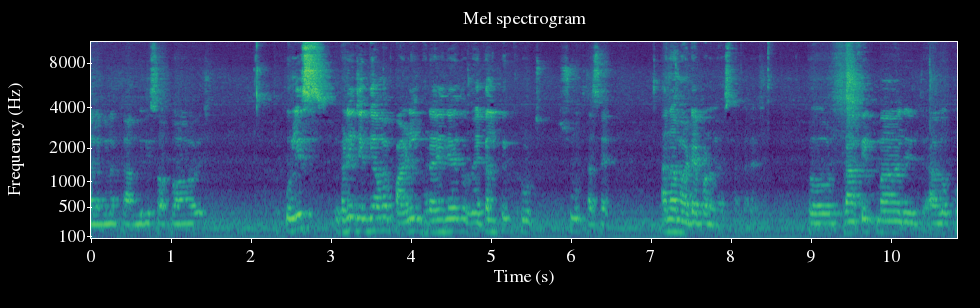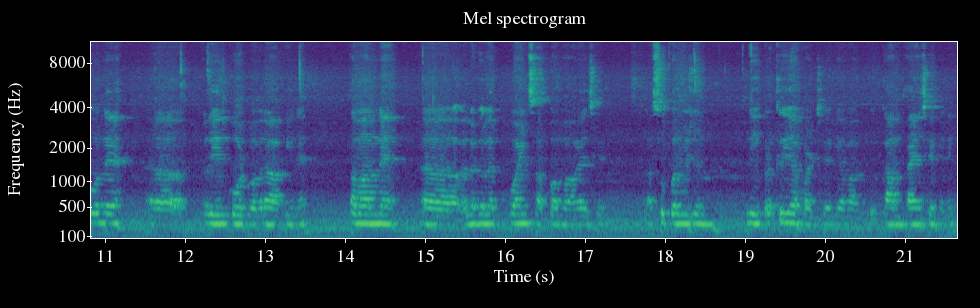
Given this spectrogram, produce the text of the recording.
અલગ અલગ કામગીરી સોંપવામાં આવે છે. પોલીસ ઘણી જગ્યાઓમાં પાણી ભરાઈ જાય તો વૈકલ્પિક રૂટ શું થશે? આના માટે પણ વ્યવસ્થા કરે છે. તો ટ્રાફિકમાં જે આ લોકોને રેનકોટ વગેરે આપીને તમામને અલગ અલગ પોઈન્ટ્સ આપવામાં આવે છે. સુપરવિઝનની પ્રક્રિયા પણ છે કે આમાં કામ થાય છે કે નહીં.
